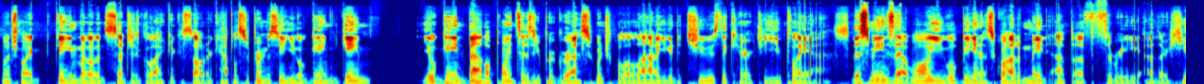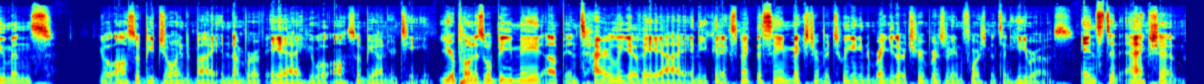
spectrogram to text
Much like game modes such as Galactic Assault or Capital Supremacy, you'll gain game You'll gain battle points as you progress, which will allow you to choose the character you play as. This means that while you will be in a squad made up of three other humans, you will also be joined by a number of AI who will also be on your team. Your opponents will be made up entirely of AI, and you can expect the same mixture between regular troopers, reinforcements, and heroes. Instant action.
